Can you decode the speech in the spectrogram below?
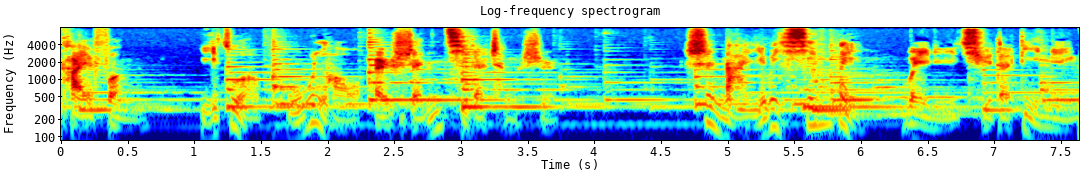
开封，一座古老而神奇的城市，是哪一位先辈为你取的地名？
